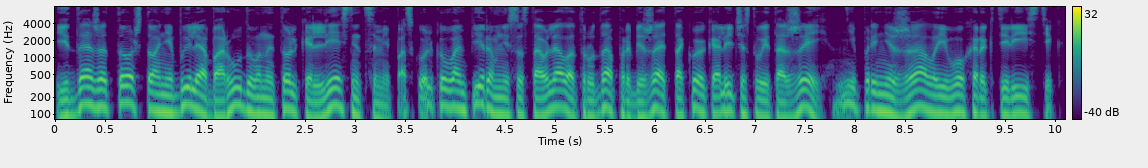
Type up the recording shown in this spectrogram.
И даже то, что они были оборудованы только лестницами, поскольку вампирам не составляло труда пробежать такое количество этажей, не принижало его характеристик.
